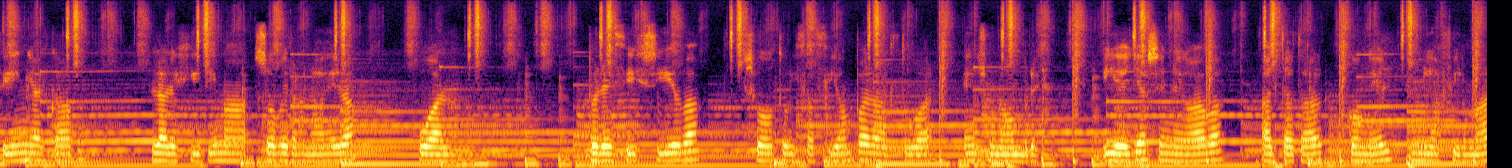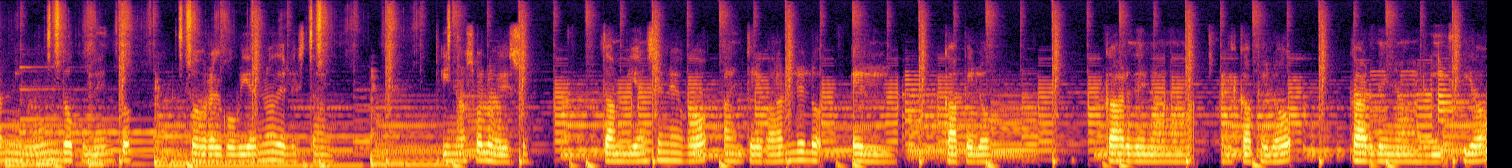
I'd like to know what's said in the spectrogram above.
fin y al cabo la legítima soberana era Juana. Precisaba su autorización para actuar en su nombre y ella se negaba a tratar con él ni a firmar ningún documento sobre el gobierno del Estado. Y no solo eso, también se negó a entregarle el capeló. el capeló cardenalicio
